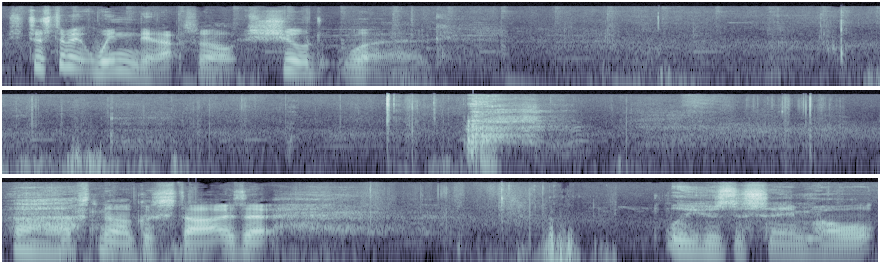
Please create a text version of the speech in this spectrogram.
It's just a bit windy, that's all. It should work. Ah, that's not a good start, is it? We'll use the same hole.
